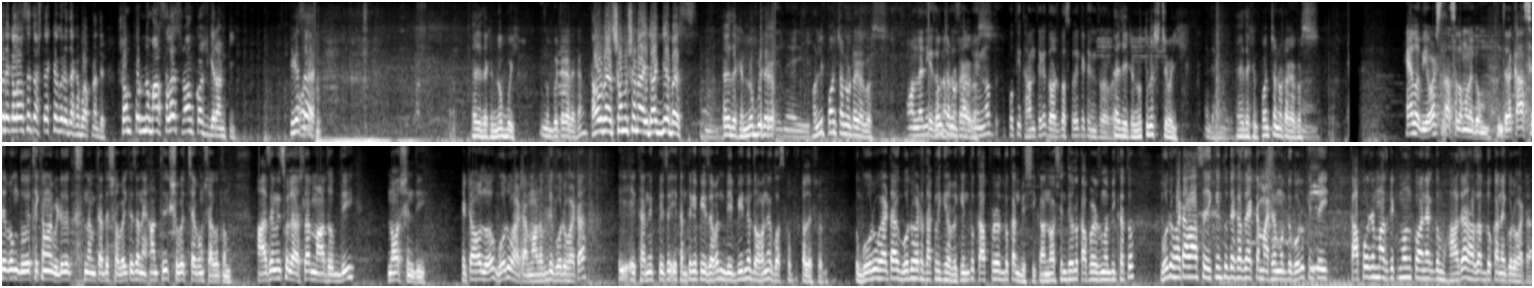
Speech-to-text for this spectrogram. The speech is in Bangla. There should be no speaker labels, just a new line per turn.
করে কালার আছে জাস্ট একটা করে দেখাবো আপনাদের। সম্পূর্ণ মার্শালাইজ রং কস গ্যারান্টি ঠিক আছে? এই যে দেখেন নব্বই।
নব্বই টাকা দেখেন।
তাহলে ব্যাস সমস্যা নাই ডাক দিয়ে ব্যাস। এই দেখেন নব্বই টাকা। অনলি পঞ্চান্ন টাকা গছ
অনলাইনে
পঞ্চান্ন টাকা
সর্বনিম্ন প্রতি থান থেকে দশ গজ করে কেটে নিতে পারবেন।
এই যে এটা নতুন আসছে ভাই।
এই দেখেন।
পঞ্চান্ন টাকা গছ
হ্যালো ভিউয়ার্স আসসালামু আলাইকুম। যারা কাছে এবং দূরে থেকে আমার ভিডিও দেখতেছেন আমি তাদের সবাইকে জানাই আন্তরিক শুভেচ্ছা এবং স্বাগতম। আজ আমি চলে আসলাম মাধবদি নরসিংদী। এটা হলো গরুহাটা, মাধবদি গরুহাটা। এখানে পেয়ে এখান থেকে পেয়ে যাবেন বিভিন্ন ধরনের গছ কাপড় কালেকশন তো গরুহাটা গরুহাটা থাকলে কী হবে? কিন্তু কাপড়ের দোকান বেশি, কারণ নরসিংদী হলো কাপড়ের জন্য বিখ্যাত। গরুহাটাও আছে, কিন্তু দেখা যায় একটা মাঠের মধ্যে গরু, কিন্তু এই কাপড়ের মার্কেট মনে করেন একদম হাজার হাজার দোকানে গরুহাটা।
